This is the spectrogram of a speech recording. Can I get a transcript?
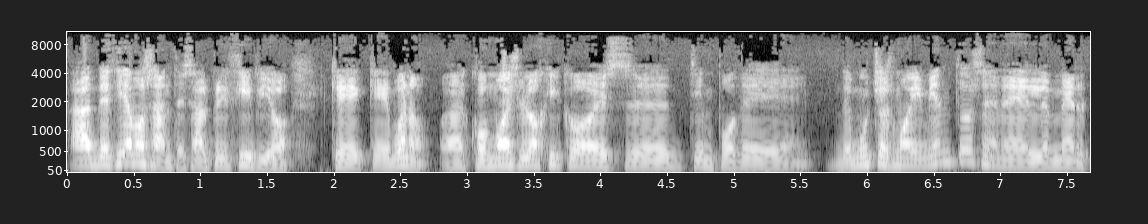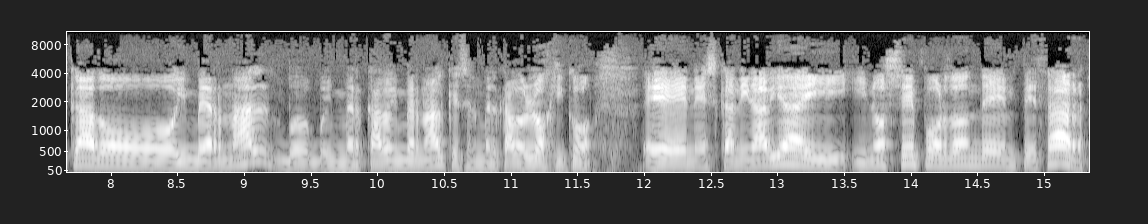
ah, decíamos antes, al principio, que, que, bueno, ah, como es lógico, es eh, tiempo de, de muchos movimientos en el mercado invernal, mercado invernal, que es el mercado lógico eh, en Escandinavia, y, y no sé por dónde empezar.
